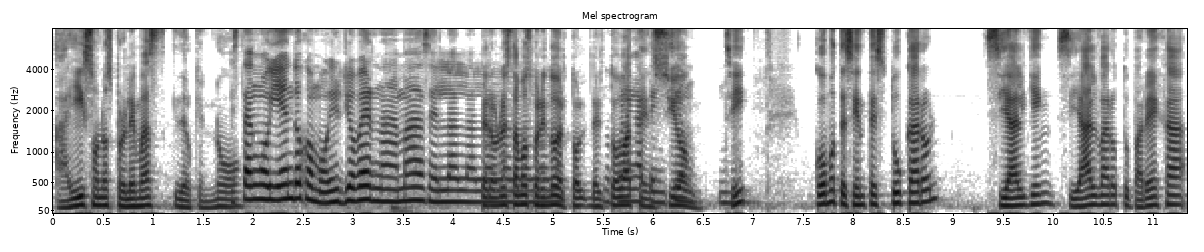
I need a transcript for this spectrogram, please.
Ahí son los problemas de lo que no... Están oyendo como oír llover nada más. Pero no estamos poniendo del, todo atención. ¿sí? ¿Cómo te sientes tú, Carol? Si alguien, si Álvaro, tu pareja,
